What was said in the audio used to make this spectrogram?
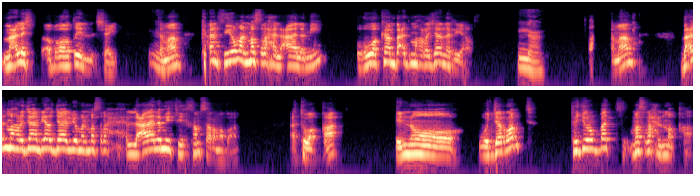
معلش أبغى أطيل شيء تمام؟ كان في يوم المسرح العالمي وهو كان بعد مهرجان الرياض. نعم. تمام؟ بعد مهرجان الرياض جاء اليوم المسرح العالمي في 5 رمضان. أتوقع إنه وجربت تجربة مسرح المقهى.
